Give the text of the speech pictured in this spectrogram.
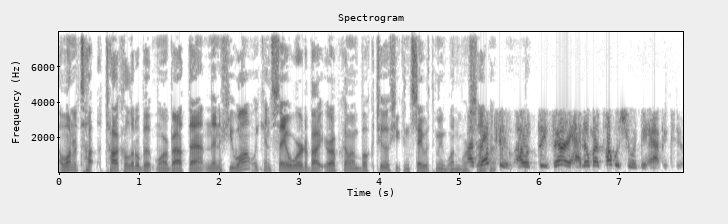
I want to t- talk a little bit more about that, and then if you want, we can say a word about your upcoming book too. If you can stay with me one more I'd segment. love to. I would be very. I know my publisher would be happy to.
